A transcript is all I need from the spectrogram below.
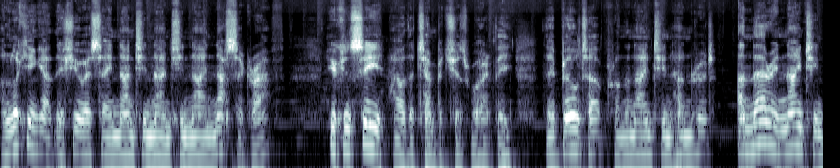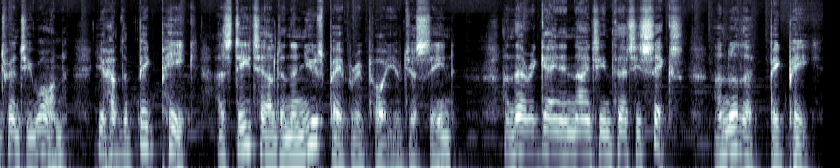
And looking at this USA 1999 NASA graph, you can see how the temperatures work. They, they built up from the 1900, and there in 1921 you have the big peak as detailed in the newspaper report you've just seen, and there again in 1936, another big peak.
